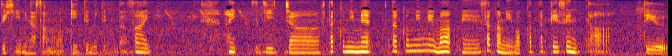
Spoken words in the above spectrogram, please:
はい是非皆さんも聞いてみてください。はい次じゃあ2組目。2組目は、えー、相模若竹センターっていう、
